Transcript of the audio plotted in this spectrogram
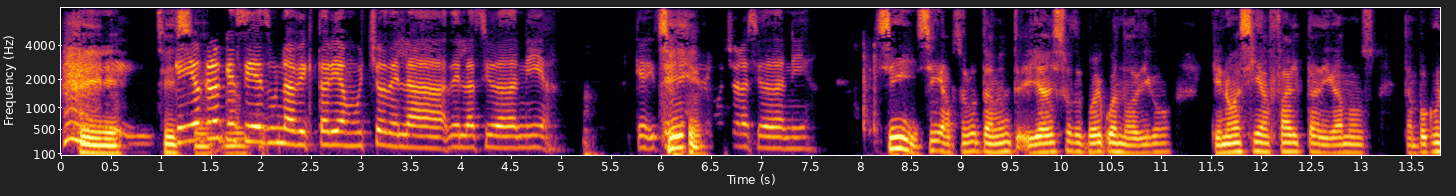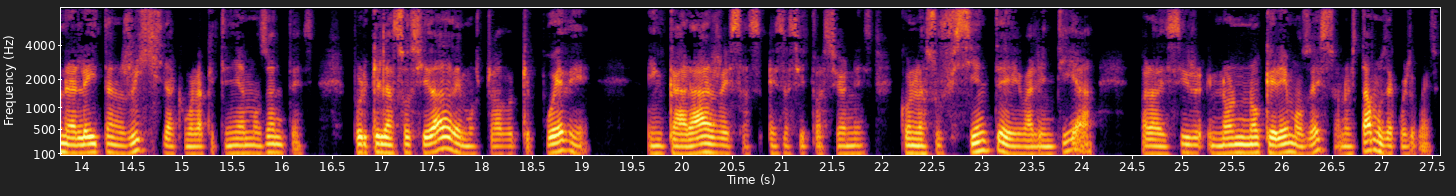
sí, que yo creo que sí es una victoria mucho de la, de la ciudadanía. Que sí. mucho la ciudadanía. Sí, sí, absolutamente. Y a eso después cuando digo que no hacía falta, digamos, tampoco una ley tan rígida como la que teníamos antes, porque la sociedad ha demostrado que puede encarar esas, esas situaciones con la suficiente valentía para decir, no, no queremos eso, no estamos de acuerdo con eso.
